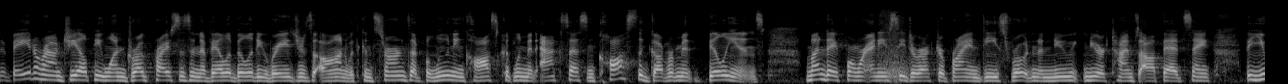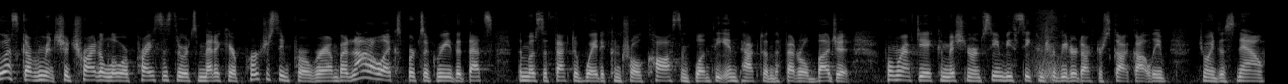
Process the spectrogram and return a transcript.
Debate around GLP 1 drug prices and availability rages on, with concerns that ballooning costs could limit access and cost the government billions. Monday, former NEC Director Brian Deese wrote in a New York Times op ed saying the U.S. government should try to lower prices through its Medicare purchasing program, but not all experts agree that that's the most effective way to control costs and blunt the impact on the federal budget. Former FDA Commissioner and CNBC contributor Dr. Scott Gottlieb joins us now.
